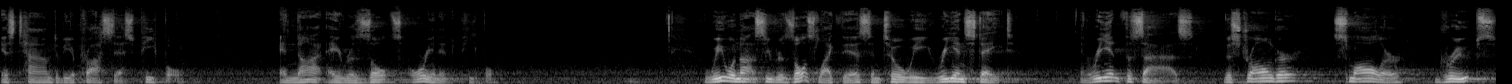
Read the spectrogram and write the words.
It's time to be a process people and not a results oriented people. We will not see results like this until we reinstate and reemphasize the stronger, smaller groups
